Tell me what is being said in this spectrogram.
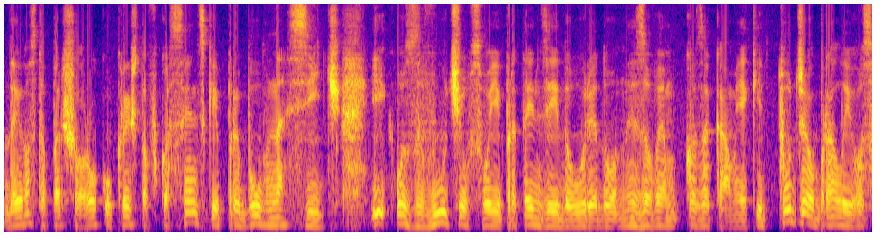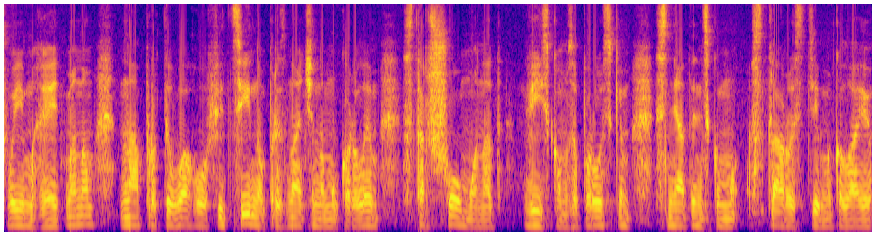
91-го року Криштоф Косинський прибув на Січ і озвучив свої претензії до уряду низовим козакам, які тут же обрали його своїм гетьманом на противагу офіційно призначеному королем старшому над військом запорозьким снятинському старості Миколаю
